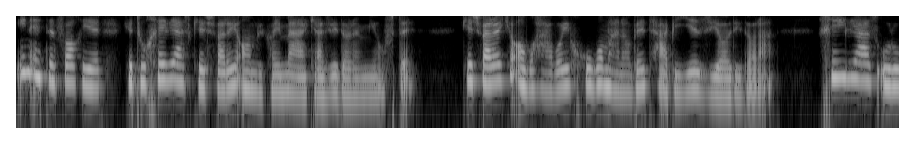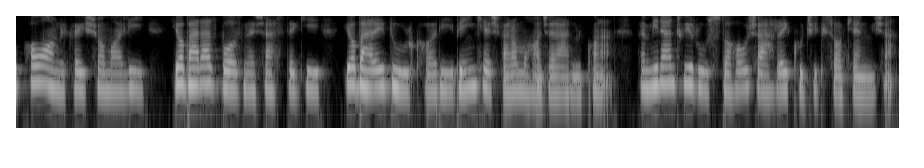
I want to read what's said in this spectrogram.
این اتفاقیه که تو خیلی از کشورهای آمریکای مرکزی داره میفته کشورهایی که آب و هوای خوب و منابع طبیعی زیادی دارن. خیلی از اروپا و آمریکای شمالی یا بعد از بازنشستگی یا برای دورکاری به این کشورها مهاجرت می‌کنن و میرن توی روستاها و شهرهای کوچیک ساکن میشن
